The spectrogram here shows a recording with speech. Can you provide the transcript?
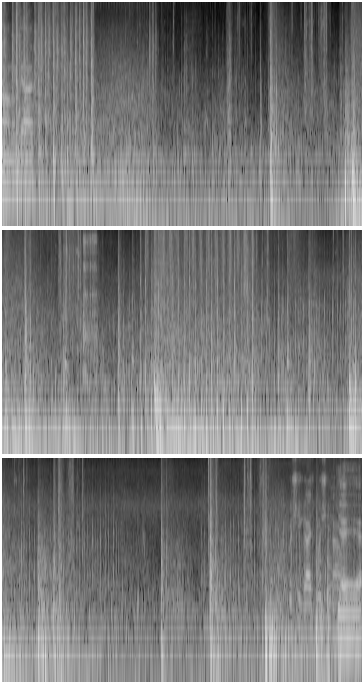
Oh my god. Pushing, guys, pushing now. Yeah, yeah, yeah.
